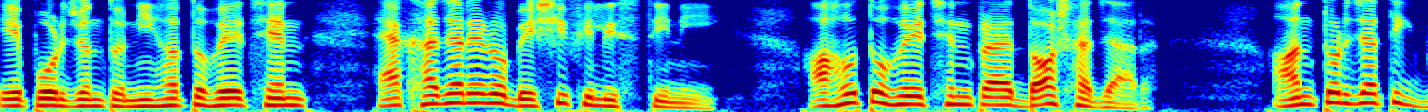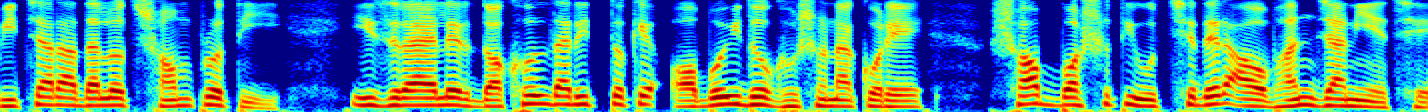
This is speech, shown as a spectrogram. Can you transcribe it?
এ পর্যন্ত নিহত হয়েছেন এক হাজারেরও বেশি ফিলিস্তিনি। আহত হয়েছেন প্রায় দশ হাজার। আন্তর্জাতিক বিচার আদালত সম্প্রতি ইসরায়েলের দখলদারিত্বকে অবৈধ ঘোষণা করে সব বসতি উচ্ছেদের আহ্বান জানিয়েছে।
